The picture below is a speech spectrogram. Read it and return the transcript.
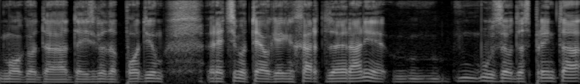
mogao da, da izgleda podijum. Recimo Teo Gegenhardt da je ranije uzeo da sprinta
